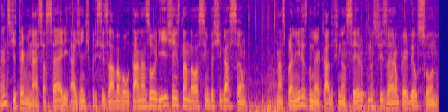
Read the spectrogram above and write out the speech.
Antes de terminar essa série, a gente precisava voltar nas origens da nossa investigação, nas planilhas do mercado financeiro que nos fizeram perder o sono.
